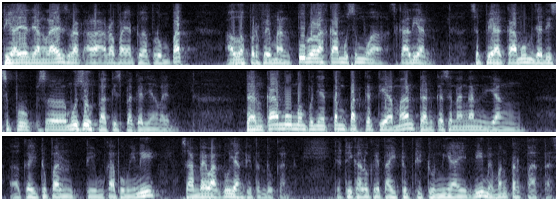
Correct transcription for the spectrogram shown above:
Di ayat yang lain surat Al-A'raf ayat 24 Allah berfirman, "Turunlah kamu semua sekalian sebiar kamu menjadi semusuh bagi sebagian yang lain. Dan kamu mempunyai tempat kediaman dan kesenangan yang eh, kehidupan di muka bumi ini sampai waktu yang ditentukan. Jadi kalau kita hidup di dunia ini memang terbatas.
